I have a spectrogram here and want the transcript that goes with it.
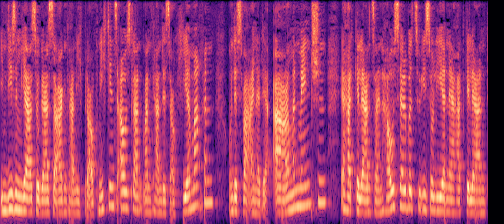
in diesem Jahr sogar sagen kann, ich brauche nicht ins Ausland, man kann das auch hier machen. Und es war einer der armen Menschen. Er hat gelernt, sein Haus selber zu isolieren, er hat gelernt,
